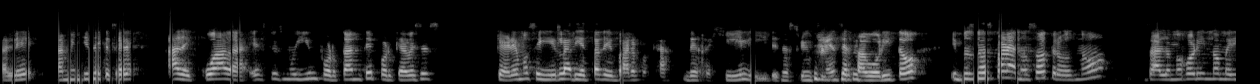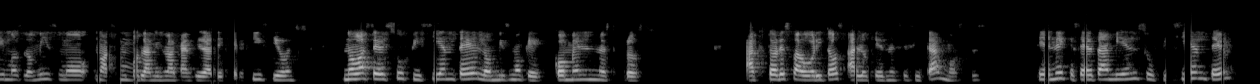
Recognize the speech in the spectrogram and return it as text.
¿Sale? También tiene que ser adecuada. Esto es muy importante porque a veces queremos seguir la dieta de Bárbara, de Regil y de nuestro influencer favorito, y pues no es para nosotros, ¿no? O sea, a lo mejor no medimos lo mismo, no hacemos la misma cantidad de ejercicio, no va a ser suficiente lo mismo que comen nuestros actores favoritos a lo que necesitamos. Entonces, tiene que ser también suficiente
